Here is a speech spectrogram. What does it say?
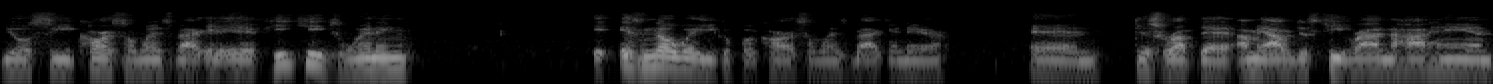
you'll see Carson Wentz back. If he keeps winning, it, it's no way you could put Carson Wentz back in there and disrupt that. I mean, I would just keep riding the hot hand.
